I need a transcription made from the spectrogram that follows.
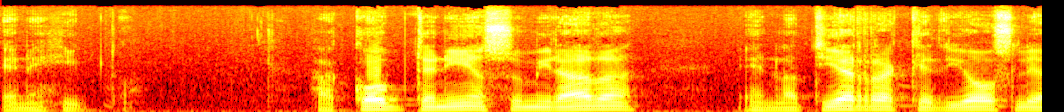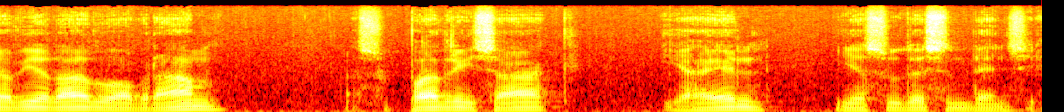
en Egipto. Jacob tenía su mirada en la tierra que Dios le había dado a Abraham, a su padre Isaac, y a él y a su descendencia.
